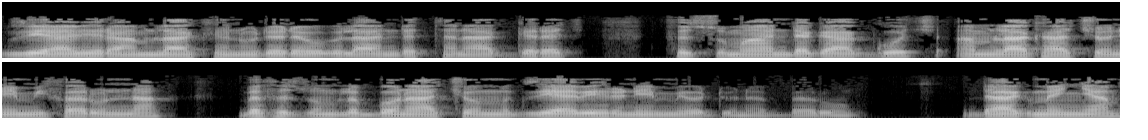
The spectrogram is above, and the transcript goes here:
እግዚአብሔር አምላክን ውደደው ብላ እንደተናገረች ፍጹማን ደጋጎች አምላካቸውን የሚፈሩና በፍጹም ልቦናቸውም እግዚአብሔርን የሚወዱ ነበሩ። ዳግመኛም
